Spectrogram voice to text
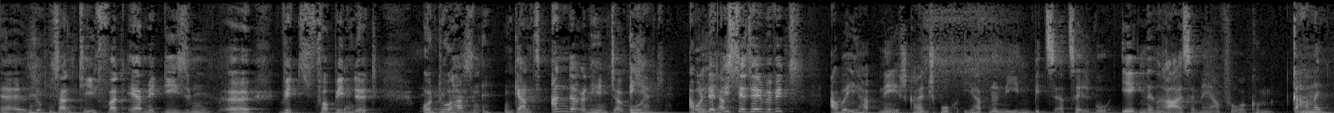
äh, Substantiv, was er mit diesem äh, Witz verbindet. Und du hast einen, einen ganz anderen Hintergrund. Aber und ich das ist derselbe Witz. Aber ich habe, nee, ist kein Spruch, ich habe noch nie einen Witz erzählt, wo irgendein Rasenmäher vorkommt. Gar nicht. Hm.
